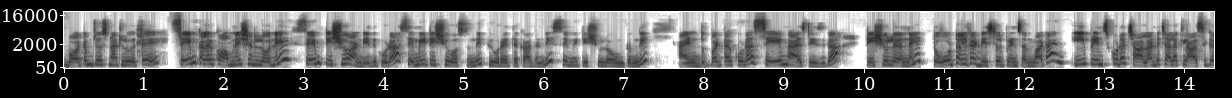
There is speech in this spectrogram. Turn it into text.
బాటమ్ చూసినట్లు అయితే సేమ్ కలర్ కాంబినేషన్లోనే సేమ్ టిష్యూ అండి. ఇది కూడా సెమీ టిష్యూ వస్తుంది. ప్యూర్ అయితే కాదండి. సెమీ టిష్యూలో ఉంటుంది. అండ్ దుపట్టా కూడా సేమ్ యాజ్ టీజ్గా టిష్యూలోనే టోటల్గా డిజిటల్ ప్రింట్స్ అనమాట అండ్ ఈ ప్రింట్స్ కూడా చాలా అంటే చాలా క్లాసిక్గా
